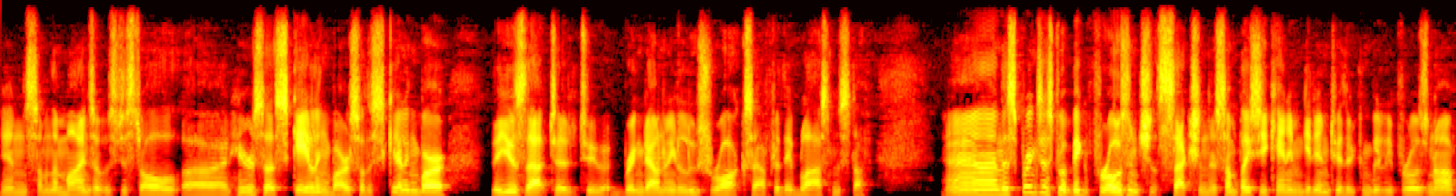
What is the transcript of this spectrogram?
in some of the mines it was just all uh, and here's a scaling bar. So the scaling bar they use that to to bring down any loose rocks after they blast and stuff. And this brings us to a big frozen section. There's some places you can't even get into. They're completely frozen off.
